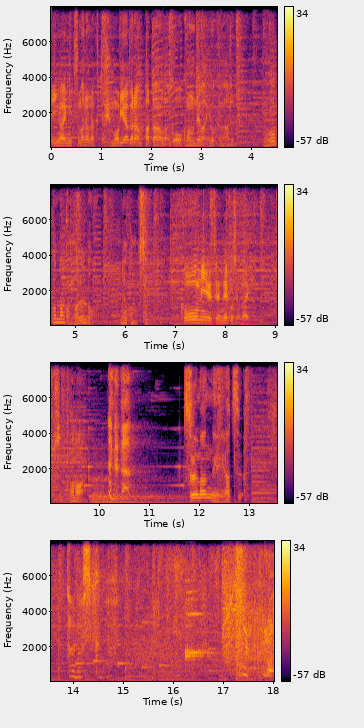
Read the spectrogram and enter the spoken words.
意外につまらなくて盛り上がらんパターンは合コンではよくある。合コンなんかやるんだ。猫のくせに。こう見えて猫じゃない。つまらない。つまんねえやつ。楽しく。ない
